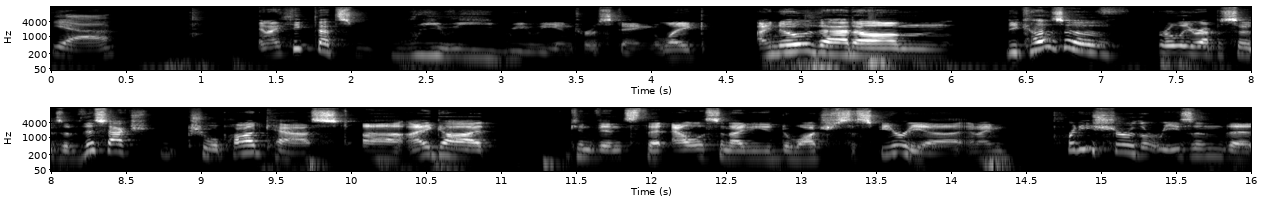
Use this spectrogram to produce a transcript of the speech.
yeah. And I think that's really, really interesting. Like, I know that, um, because of earlier episodes of this actual podcast, uh, I got convinced that Alice and I needed to watch Suspiria, and I'm pretty sure the reason that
